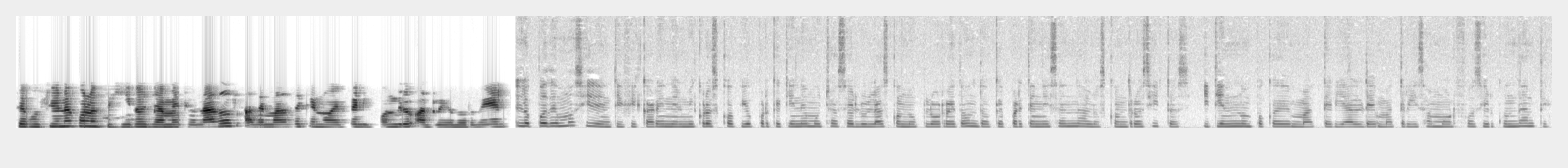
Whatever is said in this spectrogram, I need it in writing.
Se fusiona con los tejidos ya mencionados, además de que no hay perifondrio alrededor de él. Lo podemos identificar en el microscopio porque tiene muchas células con núcleo redondo que pertenecen a los condrocitos y tienen un poco de material de matriz amorfo circundante.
